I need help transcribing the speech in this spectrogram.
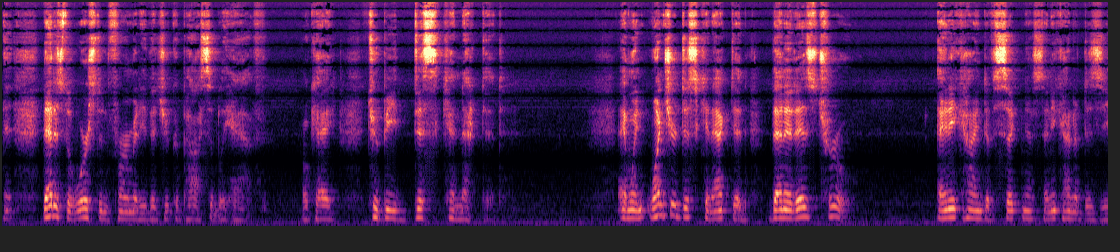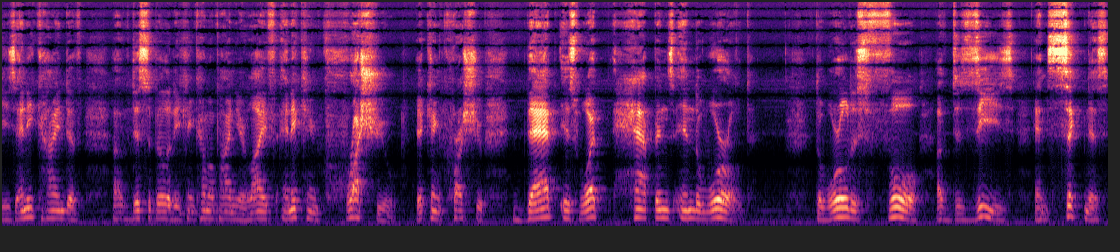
That is the worst infirmity that you could possibly have. Okay? To be disconnected. And when once you're disconnected, then it is true. Any kind of sickness, any kind of disease, any kind of, of disability can come upon your life and it can crush you. It can crush you. That is what happens in the world. The world is full of disease and sickness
